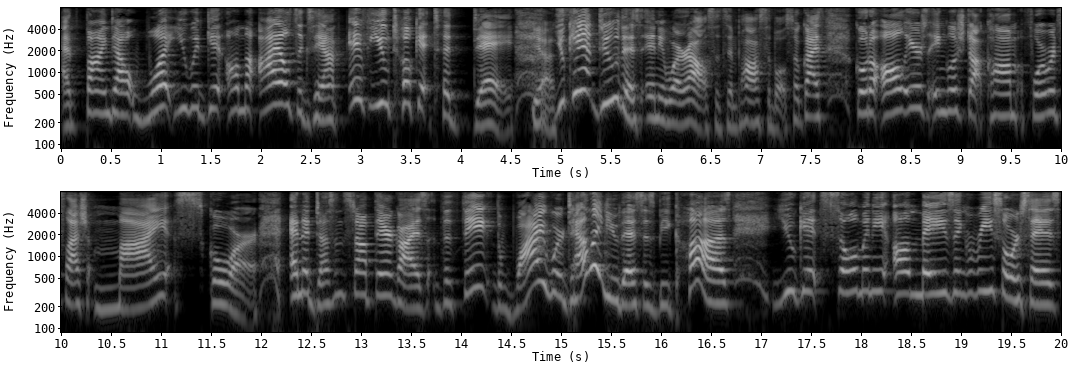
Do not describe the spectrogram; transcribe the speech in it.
and find out what you would get on the IELTS exam if you took it today. Yes. You can't do this anywhere else. It's impossible. So, guys, go to allearsenglish.com forward slash my score. And it doesn't stop there, guys. The thing, the, why we're telling you this is because you get so many amazing resources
